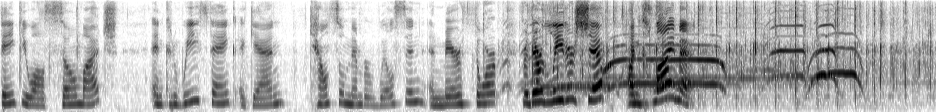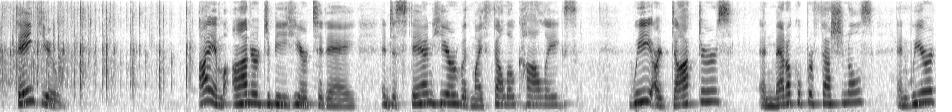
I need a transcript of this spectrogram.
Thank you all so much. And can we thank again Councilmember Wilson and Mayor Thorpe for their leadership on climate? Thank you. I am honored to be here today and to stand here with my fellow colleagues. We are doctors and medical professionals, and we are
